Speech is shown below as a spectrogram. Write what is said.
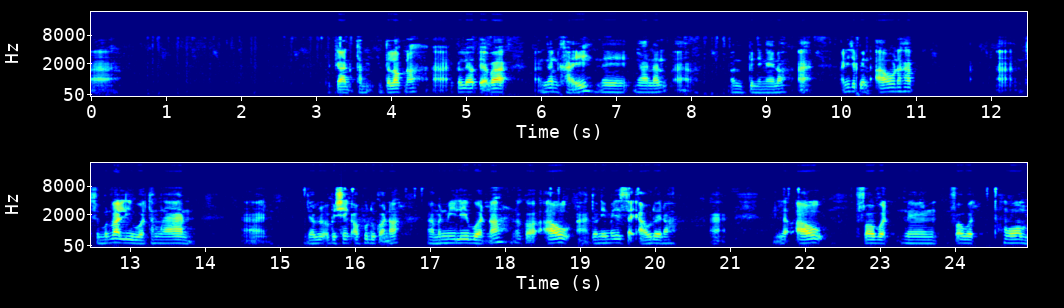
อ่า การทำอินเตอร์ล็อกเนาะอ่าก็แล้วแต่ว่าเงื่อนไขในงานนั้นอ่ามันเป็นยังไงเนาะอ่าอันนี้จะเป็น out นะครับอ่าสมมติว่า reward ทำงานอ่าเดี๋ยวเราไปเช็ค output ดูก่อนเนาะอ่ามันมี reward เนาะแล้วก็ out อ่าตัวนี้ไม่ได้ใส่ out ด้วยเนาะอ่าแล้ว out forward 1 forward home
